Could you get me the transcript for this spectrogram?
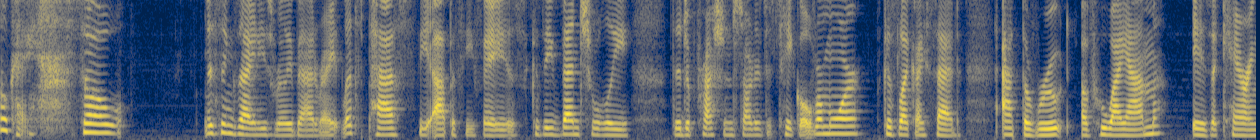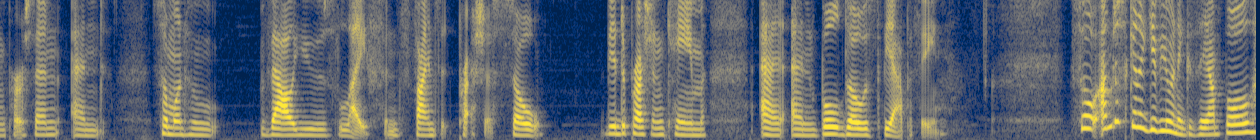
okay, so this anxiety is really bad, right? Let's pass the apathy phase because eventually the depression started to take over more. Because, like I said, at the root of who I am is a caring person and someone who values life and finds it precious. So the depression came and, and bulldozed the apathy. So I'm just going to give you an example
